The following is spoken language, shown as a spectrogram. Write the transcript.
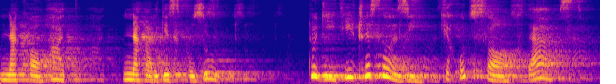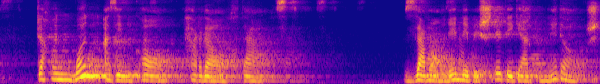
نکاهد نه هرگز فزود. تو گیتی چه سازی که خود ساخته است؟ جهانبان از این کار پرداخته است. زمانه نبشته دگرگونه داشت.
